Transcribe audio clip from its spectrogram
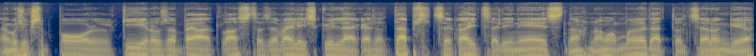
nagu niisuguse poolkiiruse pealt lasta see välisküljega sealt täpselt see kaitseliini eest, noh, nagu mõõdetult, seal ongi ju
